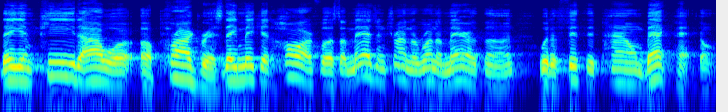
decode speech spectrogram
They impede our uh, progress. They make it hard for us. Imagine trying to run a marathon with a 50 pound backpack on.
